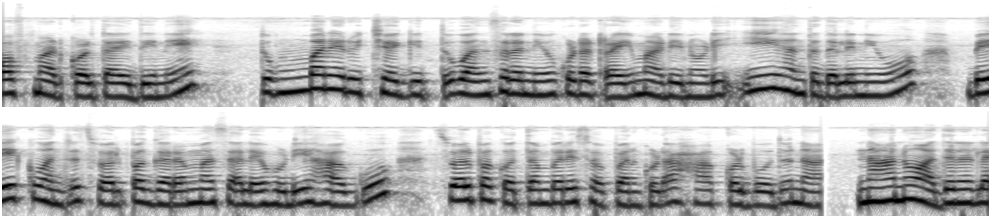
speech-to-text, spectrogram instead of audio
ಆಫ್ ಮಾಡ್ಕೊಳ್ತಾ ಇದ್ದೀನಿ. ತುಂಬಾ ರುಚಿಯಾಗಿತ್ತು. ಒಂದ್ಸಲ ನೀವು ಕೂಡ ಟ್ರೈ ಮಾಡಿ ನೋಡಿ. ಈ ಹಂತದಲ್ಲಿ ನೀವು ಬೇಕು ಅಂದರೆ ಸ್ವಲ್ಪ ಗರಂ ಮಸಾಲೆ ಹುಡಿ ಹಾಗೂ ಸ್ವಲ್ಪ ಕೊತ್ತಂಬರಿ ಸೊಪ್ಪನ್ನು ಕೂಡ ಹಾಕ್ಕೊಳ್ಬೋದು. ನಾ ನಾನು ಅದನ್ನೆಲ್ಲ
